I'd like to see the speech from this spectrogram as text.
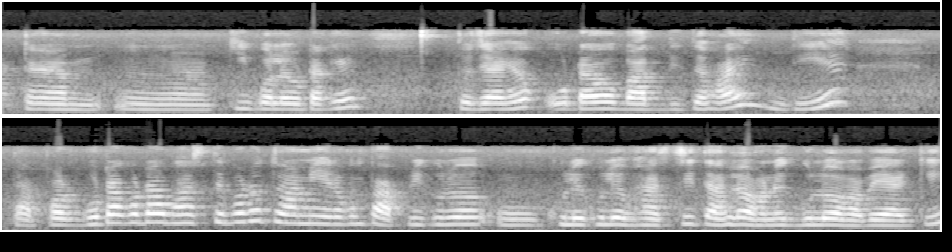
একটা কি বলে ওটাকে? তো যাই হোক, ওটাও বাদ দিতে হয়, দিয়ে তারপর গোটা গোটাও ভাজতে পারো। তো আমি এরকম পাপড়িগুলো খুলে খুলে ভাজছি, তাহলে অনেকগুলো হবে আর কি।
